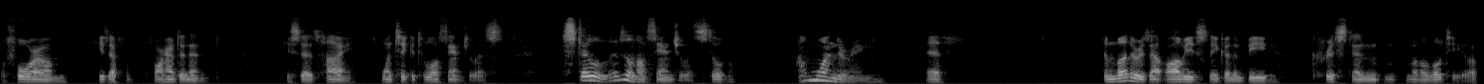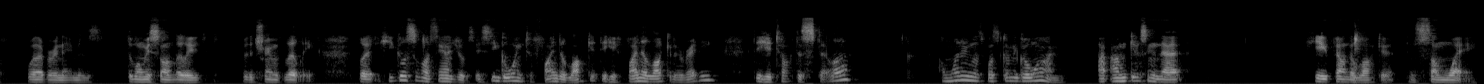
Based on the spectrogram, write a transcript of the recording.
before um he's at Farhampton Inn. He says, "Hi, one ticket to Los Angeles." Stella lives in Los Angeles, so I'm wondering if the mother is obviously going to be Kristen Malotti or whatever her name is, the one we saw in Lily with the train with Lily. But he goes to Los Angeles. Is he going to find a locket? Did he find a locket already? Did he talk to Stella? I'm wondering what's, what's going to go on. I, I'm guessing that he found a locket in some way.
